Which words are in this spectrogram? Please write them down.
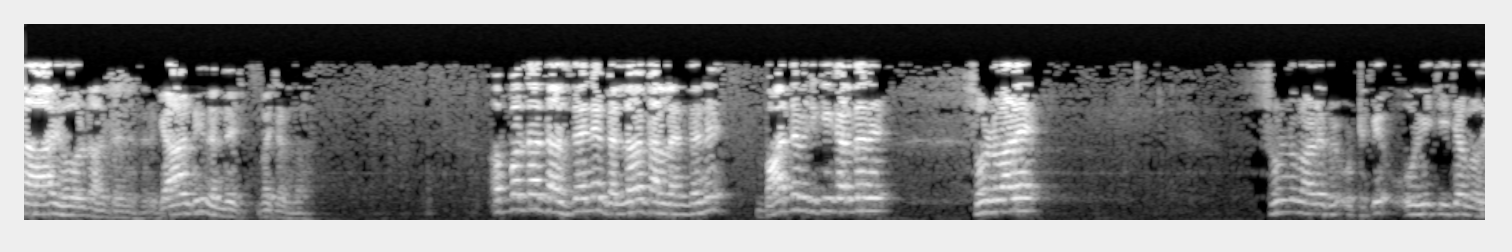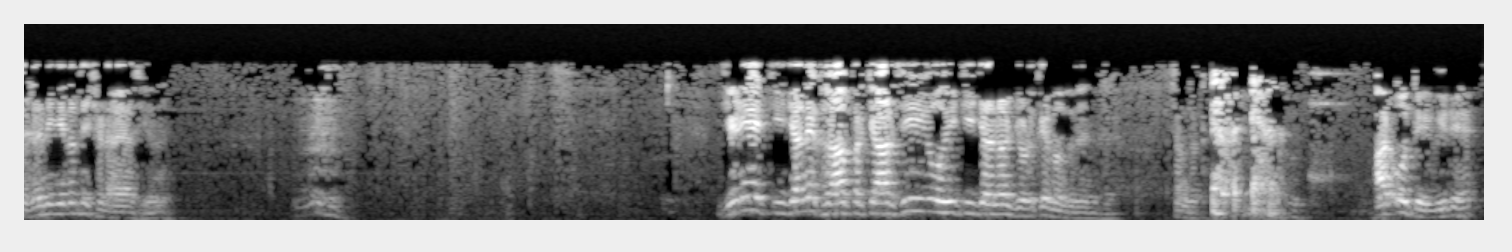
ਰਾਜ ਹੋਰ ਦੱਸਦੇ ਨੇ ਫਿਰ, ਗਿਆਨ ਨਹੀਂ ਦਿੰਦੇ ਬਚਣ ਦਾ। ਅੱਬਲ ਤਾਂ ਦੱਸਦੇ ਨੇ ਗੱਲਾਂ ਕਰ ਲੈਂਦੇ ਨੇ। ਬਾਅਦ ਦੇ ਵਿੱਚ ਕੀ ਕਰਦੇ ਨੇ? ਸੁਣਨ ਵਾਲੇ। ਸੁਣਨ ਵਾਲੇ ਫਿਰ ਉੱਠ ਕੇ ਉਹੀ ਚੀਜ਼ਾਂ ਮੰਗਦੇ ਨੇ ਜਿਹਨਾਂ ਤੇ ਛਡਾਇਆ ਸੀ ਉਹਨੇ। ਜਿਹੜੀਆਂ ਚੀਜ਼ਾਂ ਦੇ ਖਿਲਾਫ ਪ੍ਰਚਾਰ ਸੀ ਉਹੀ ਚੀਜ਼ਾਂ ਨਾਲ ਜੁੜ ਕੇ ਮੰਗਦੇ ਨੇ ਫਿਰ ਸੰਗਤ। ਔਰ ਉਹ ਦੇ ਵੀ ਰਿਹਾ।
